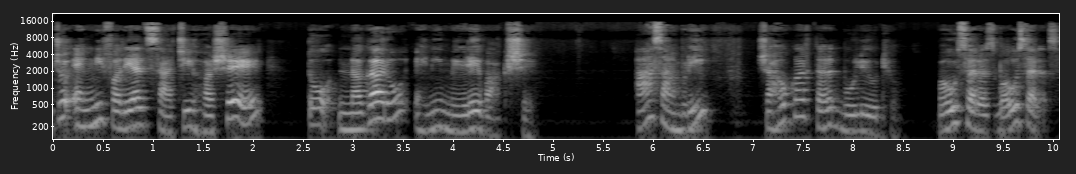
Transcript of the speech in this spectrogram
જો એમની ફરિયાદ સાચી હશે, તો નગારું એની મેળે વાગશે. આ સાંભળી શાહુકાર તરત બોલી ઉઠ્યો. બહુ સરસ બહુ સરસ.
